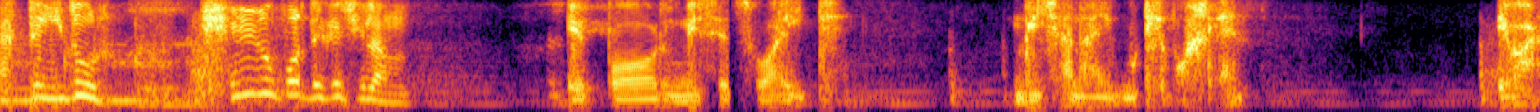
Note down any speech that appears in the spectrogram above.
একটা ইঁদুর সিঁড়ির উপর দেখেছিলাম। এরপর মিসেস হোয়াইট বিছানায় উঠে বসলেন। এবার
